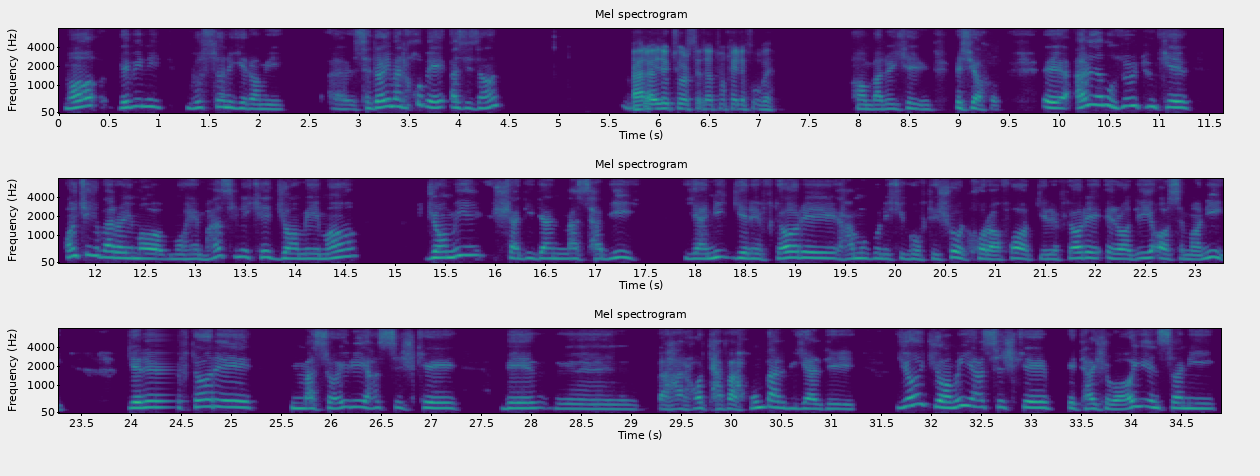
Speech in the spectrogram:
ما ببینید دوستان گرامی صدای من خوبه عزیزان؟ بله دکتر صداتون خیلی خوبه. آن برای که بسیار خوب. عرضم حضورتون که آنچه که برای ما مهم هست اینه که جامعه ما جامعه شدیدن مذهبی یعنی گرفتار همون گونه که گفته شد خرافات گرفتار اراده آسمانی گرفتار مسائلی هستش که به به هر حال توهم برمیگرده یا جامعه هستش که به تجربه های انسانی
